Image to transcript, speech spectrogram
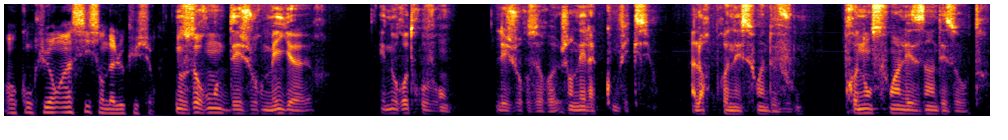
en concluant ainsi son allocution. Nous aurons des jours meilleurs et nous retrouverons les jours heureux, j'en ai la conviction. Alors prenez soin de vous, prenons soin les uns des autres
